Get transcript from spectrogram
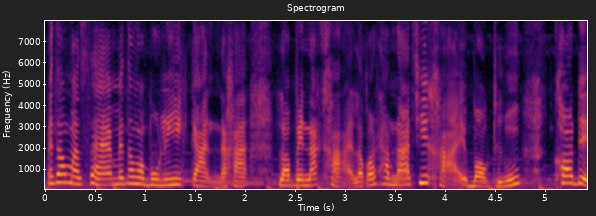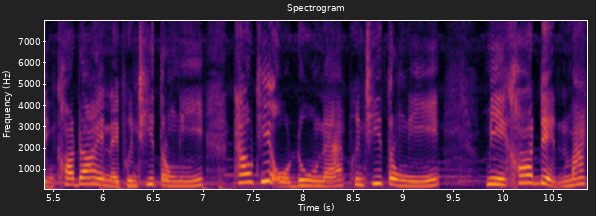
ไม่ต้องมาแซะไม่ต้องมาบูลลี่กันนะคะ เราเป็นนักขายเราก็ทำหน้าที่ขายบอกถึงข้อเด่นข้อด้อยในพื้นที่ตรงนี้ เท่าที่โอดูนะ พื้นที่ตรงนี้ มีข้อเด่นมาก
